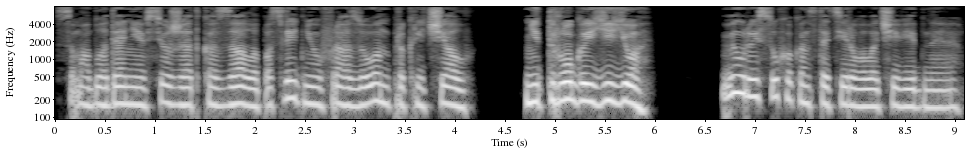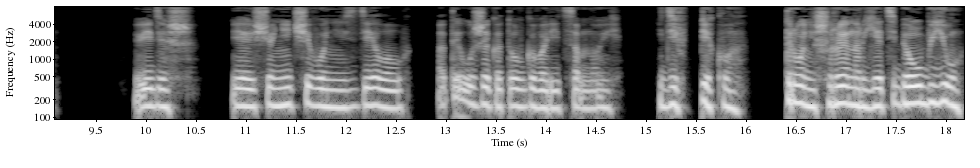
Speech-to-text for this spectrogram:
Самообладание все же отказало. Последнюю фразу он прокричал. «Не трогай ее!» Мюррей сухо констатировал очевидное. «Видишь, я еще ничего не сделал, а ты уже готов говорить со мной. Иди в пекло. Тронешь, Реннер, я тебя убью!»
